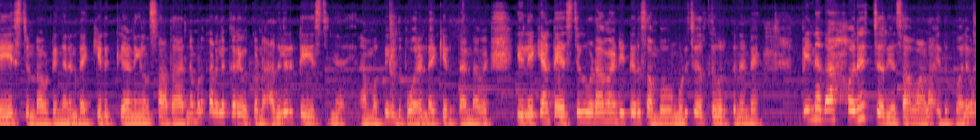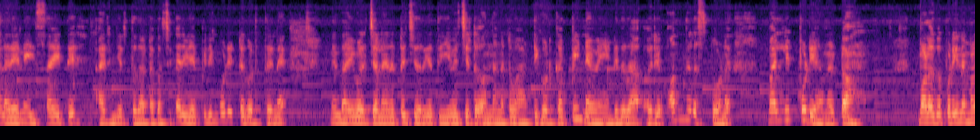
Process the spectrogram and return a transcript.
ടേസ്റ്റ് ഉണ്ടാവട്ടെ. ഇങ്ങനെ ഉണ്ടാക്കിയെടുക്കുകയാണെങ്കിലും സാധാരണ നമ്മൾ കടലക്കറി വെക്കണം അതിലൊരു ടേസ്റ്റ് നമുക്ക് ഇതുപോലെ ഉണ്ടാക്കിയെടുത്താണ്ടാവും ഇതിലേക്ക് ആ ടേസ്റ്റ് കൂടാൻ വേണ്ടിയിട്ട് ഒരു സംഭവം കൂടി ചേർത്ത് കൊടുക്കുന്നുണ്ട്. പിന്നെ അതാ ഒരു ചെറിയ സവാള ഇതുപോലെ വളരെ നൈസായിട്ട് അരിഞ്ഞെടുത്തത് കേട്ടോ കുറച്ച് കരിവേപ്പിലയും കൂടി ഇട്ട് കൊടുത്തേനെ എന്തായി വെളിച്ചെണ്ണയിലിട്ട് ചെറിയ തീ വെച്ചിട്ട് ഒന്നങ്ങോട്ട് വാട്ടി കൊടുക്കുക. പിന്നെ വേണ്ടത് ഒരു ഒന്നര സ്പൂണ് മല്ലിപ്പൊടിയാണ് കേട്ടോ. മുളക് പൊടി നമ്മൾ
